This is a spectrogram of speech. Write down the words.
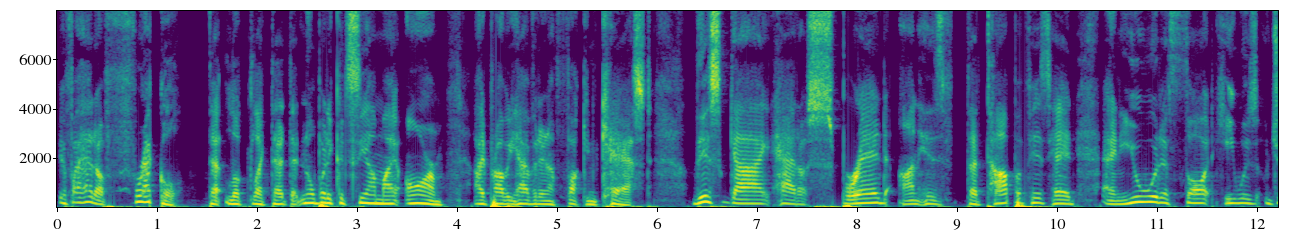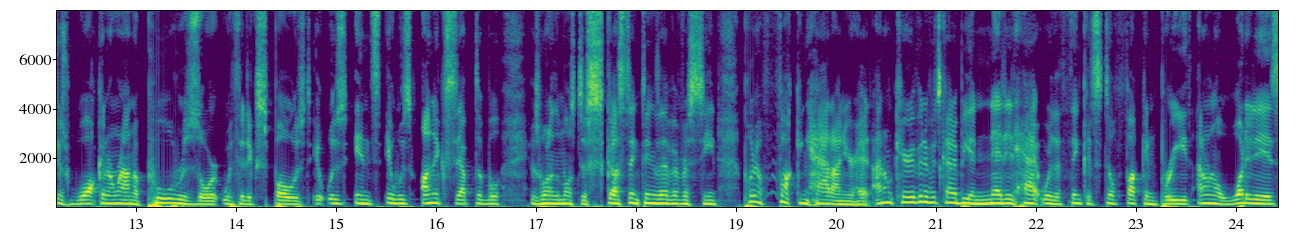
if I had a freckle that looked like that, that nobody could see on my arm, I'd probably have it in a fucking cast. This guy had a spread on his the top of his head, and you would have thought he was just walking around a pool resort with it exposed. It was in, it was unacceptable. It was one of the most disgusting things I've ever seen. Put a fucking hat on your head. I don't care even if it's got to be a netted hat where the thing could still fucking breathe. I don't know what it is.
